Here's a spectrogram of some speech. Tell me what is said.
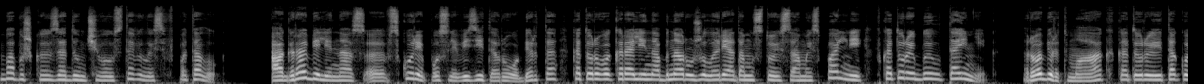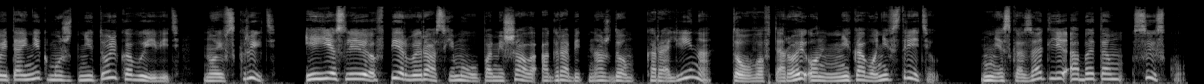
Бабушка задумчиво уставилась в потолок. Ограбили нас э, вскоре после визита Роберта, которого Каролина обнаружила рядом с той самой спальней, в которой был тайник. Роберт Мак, который такой тайник может не только выявить, но и вскрыть. И если в первый раз ему помешало ограбить наш дом Каролина, то во второй он никого не встретил. Не сказать ли об этом сыску?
